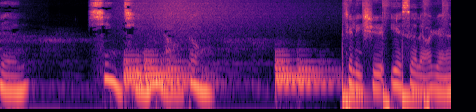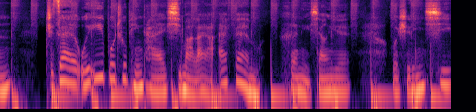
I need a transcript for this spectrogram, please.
人，性情撩动。这里是夜色撩人，只在唯一播出平台喜马拉雅 FM 和你相约，我是林夕。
